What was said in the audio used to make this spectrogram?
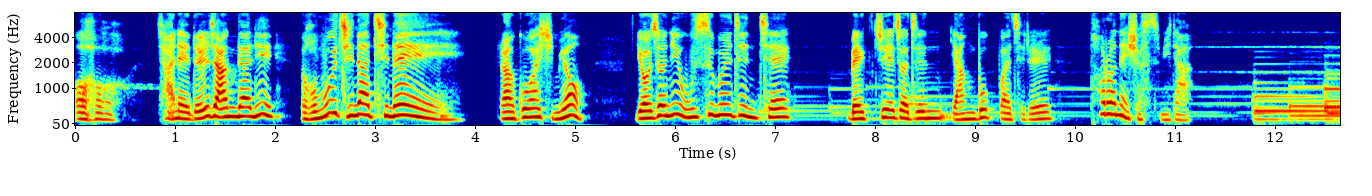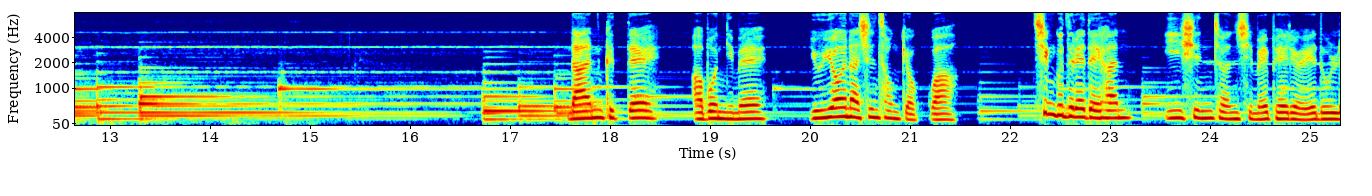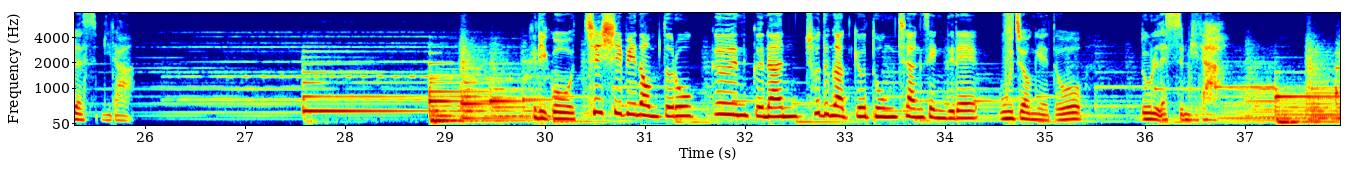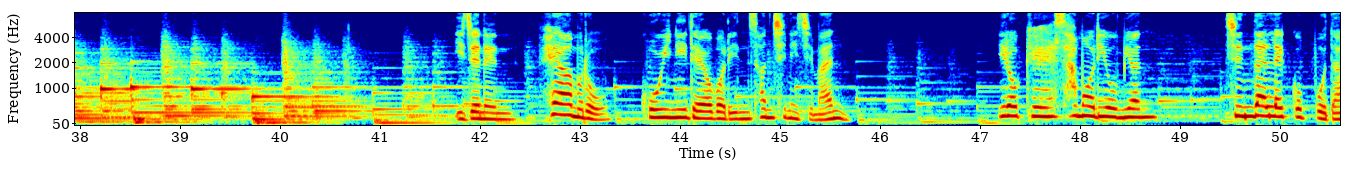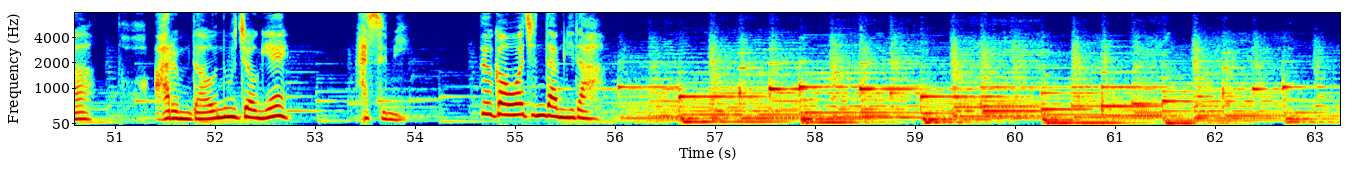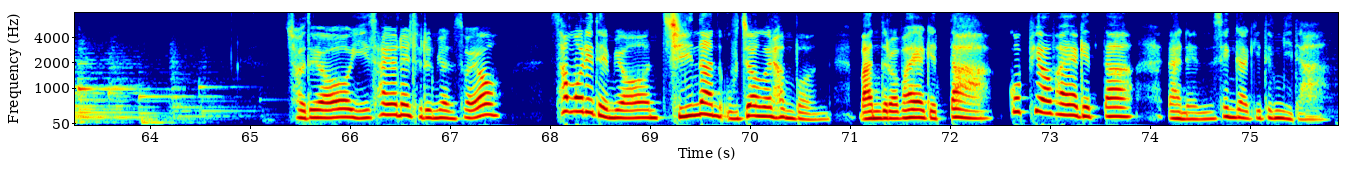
어허, 자네들 장난이 너무 지나치네. 라고 하시며 여전히 웃음을 진 채 맥주에 젖은 양복 바지를 털어내셨습니다. 난 그때 아버님의 유연하신 성격과 친구들에 대한 이신전심의 배려에 놀랐습니다. 그리고 70이 넘도록 끈끈한 초등학교 동창생들의 우정에도 놀랐습니다. 이제는 폐암으로 고인이 되어버린 선친이지만 이렇게 3월이 오면 진달래꽃보다 더 아름다운 우정에 가슴이 뜨거워진답니다. 저도요, 이 사연을 들으면서요, 3월이 되면 진한 우정을 한번 만들어 봐야겠다, 꽃피워 봐야겠다, 라는 생각이 듭니다.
